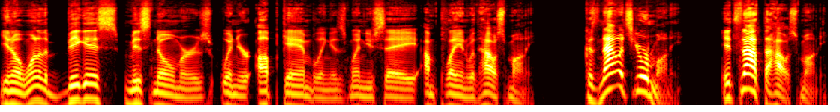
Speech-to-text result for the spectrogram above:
you know, one of the biggest misnomers when you're up gambling is when you say, I'm playing with house money. Because now it's your money. It's not the house money.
